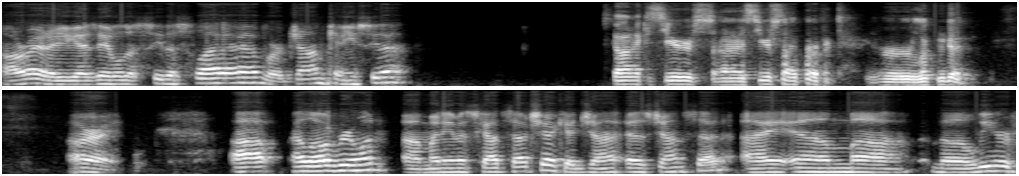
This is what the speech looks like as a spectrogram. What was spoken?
All right, are you guys able to see the slide I have, or John, can you see that? Scott, I can see your, uh, see your slide perfect. You're looking good. All right. Uh, hello, everyone. Uh, my name is Scott Sevcik, as John said. I am uh, the leader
